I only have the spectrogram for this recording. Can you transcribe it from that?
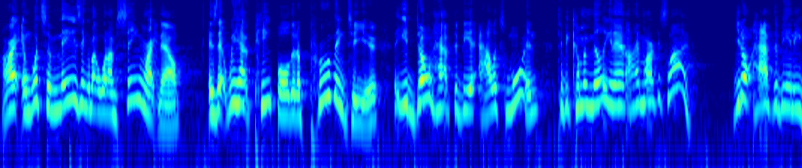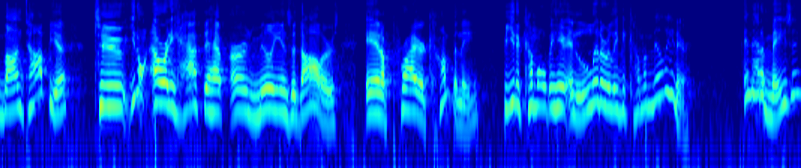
All right, and what's amazing about what I'm seeing right now is that we have people that are proving to you that you don't have to be an Alex Morton to become a millionaire in iMarkets Live. You don't have to be an Ivan Tapia to, you don't already have to have earned millions of dollars in a prior company for you to come over here and literally become a millionaire. Isn't that amazing?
